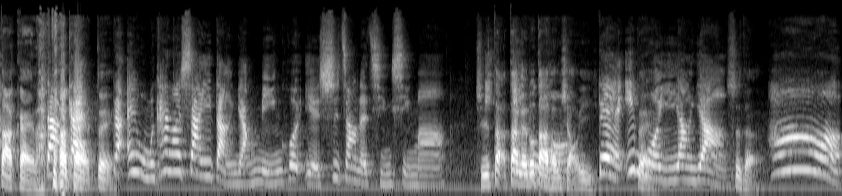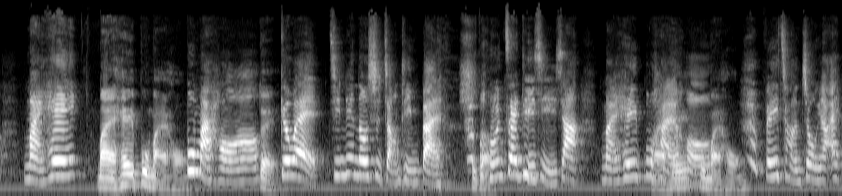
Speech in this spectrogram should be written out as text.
大概了，大概对。那哎，我们看到下一档阳明或也是这样的情形吗？其实大大概都大同小异，对，一模一样样。是的，哦，买黑，买黑不买红，不买红哦。对，各位，今天都是涨停板。是的，我们再提醒一下，买黑不买红，不买红，非常重要。哎，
